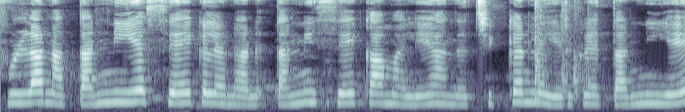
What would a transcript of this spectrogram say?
ஃபுல்லாக நான் தண்ணியே சேர்க்கல நான். தண்ணி சேர்க்காமலேயே அந்த சிக்கனில் இருக்கிற தண்ணியே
